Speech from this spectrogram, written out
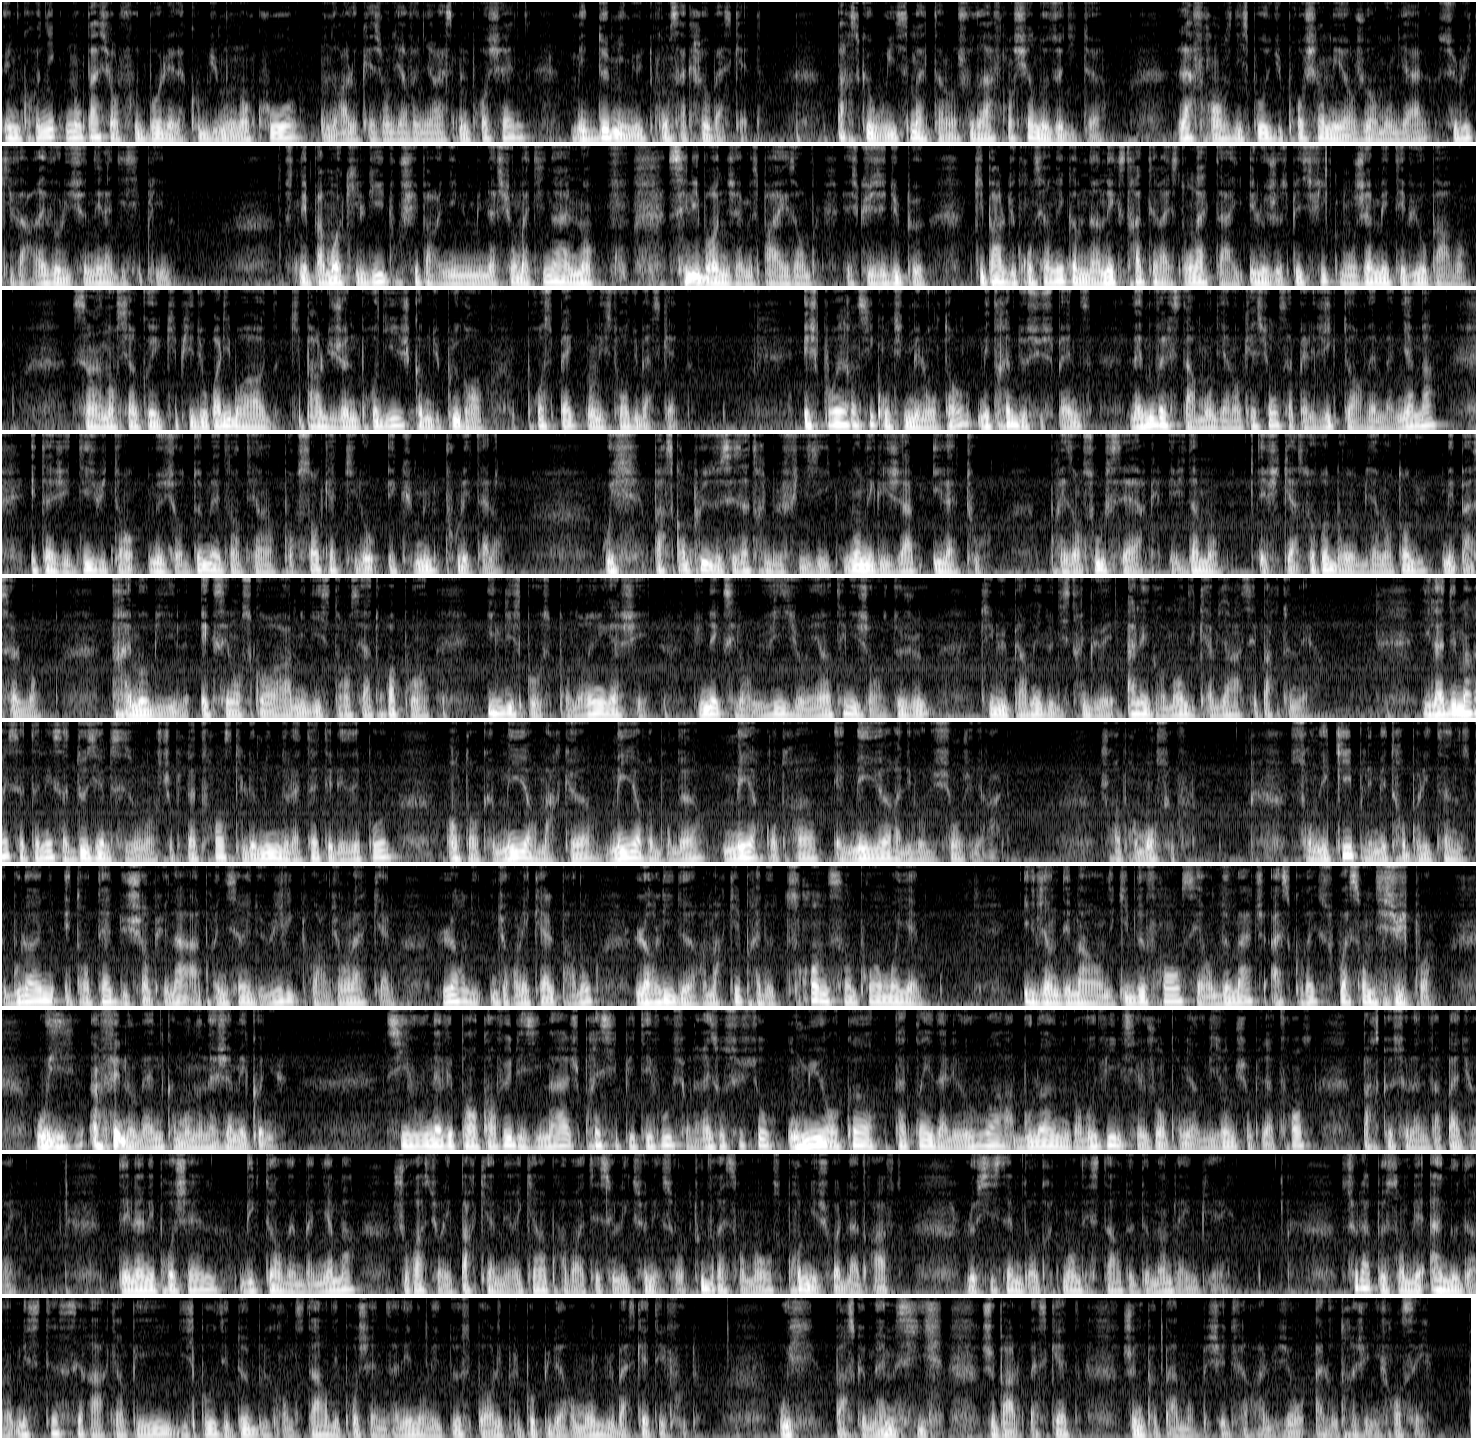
Une chronique non pas sur le football et la Coupe du Monde en cours, on aura l'occasion d'y revenir la semaine prochaine, mais deux minutes consacrées au basket. Parce que oui, ce matin, je voudrais affranchir nos auditeurs. La France dispose du prochain meilleur joueur mondial, celui qui va révolutionner la discipline. Ce n'est pas moi qui le dis, touché par une illumination matinale, non. C'est LeBron James, par exemple, excusez du peu, qui parle du concerné comme d'un extraterrestre dont la taille et le jeu spécifique n'ont jamais été vus auparavant. C'est un ancien coéquipier du roi LeBron qui parle du jeune prodige comme du plus grand prospect dans l'histoire du basket. Et je pourrais ainsi continuer longtemps, mais trêve de suspense, la nouvelle star mondiale en question s'appelle Victor Wembanyama, est âgé de 18 ans, mesure 2m21 pour 104 kg et cumule tous les talents. Oui, parce qu'en plus de ses attributs physiques non négligeables, il a tout. Présent sous le cercle, évidemment. Efficace au rebond, bien entendu, mais pas seulement. Très mobile, excellent scoreur à mi-distance et à 3 points, il dispose, pour ne rien gâcher, d'une excellente vision et intelligence de jeu qui lui permet de distribuer allègrement des caviars à ses partenaires. Il a démarré cette année sa deuxième saison dans le championnat de France qui le mine de la tête et des épaules en tant que meilleur marqueur, meilleur rebondeur, meilleur contreur et meilleur à l'évolution générale. Je reprends mon souffle. Son équipe, les Metropolitans de Boulogne, est en tête du championnat après une série de 8 victoires durant, lesquelles leur leader a marqué près de 35 points en moyenne. Il vient de démarrer en équipe de France et en deux matchs a scoré 78 points. Oui, un phénomène comme on n'en a jamais connu. Si vous n'avez pas encore vu des images, précipitez-vous sur les réseaux sociaux. Ou mieux encore, tâtez d'aller le voir à Boulogne ou dans votre ville si elle joue en première division du championnat de France, parce que cela ne va pas durer. Dès l'année prochaine, Victor Wembanyama jouera sur les parquets américains après avoir été sélectionné selon toute vraisemblance premier choix de la draft, le système de recrutement des stars de demain de la NBA. Cela peut sembler anodin, mais c'est assez rare qu'un pays dispose des deux plus grandes stars des prochaines années dans les deux sports les plus populaires au monde, le basket et le foot. Oui, parce que même si je parle basket, je ne peux pas m'empêcher de faire allusion à l'autre génie français.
